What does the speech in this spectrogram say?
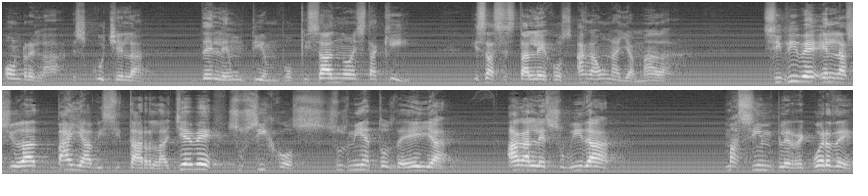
honrela, escúchela, dele un tiempo. Quizás no está aquí, quizás está lejos. Haga una llamada. Si vive en la ciudad, vaya a visitarla. Lleve sus hijos, sus nietos de ella. Hágale su vida más simple. Recuerde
